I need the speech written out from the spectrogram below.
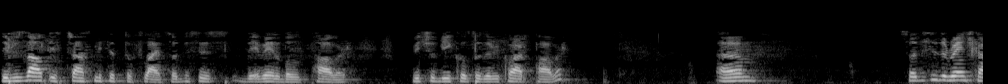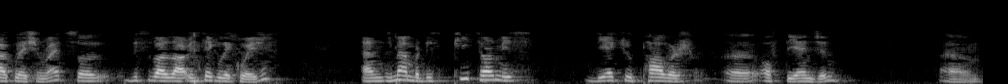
the result is transmitted to flight. So this is the available power, which should be equal to the required power. Um, so this is the range calculation, right? So this was our integral equation. And remember, this P term is the actual power uh, of the engine um,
